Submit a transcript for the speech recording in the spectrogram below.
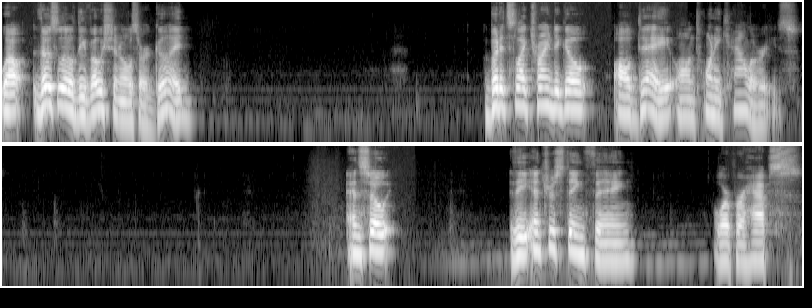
Well, those little devotionals are good, but it's like trying to go all day on 20 calories. And so the interesting thing, or perhaps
